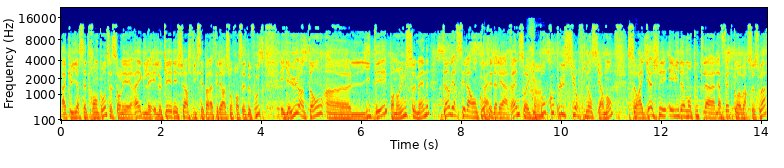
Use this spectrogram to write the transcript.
accueillir cette rencontre. Ce sont les règles et le cahier des charges fixés par la Fédération française de foot. Et il y a eu un temps, l'idée pendant une semaine d'inverser la rencontre Ouais. et d'aller à Rennes. Ça aurait été beaucoup plus sûr financièrement. Ça aurait gâché évidemment toute la, la fête qu'on va voir ce soir.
